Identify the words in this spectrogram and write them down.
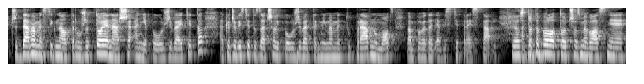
že dávame signál trhu, že to je naše a nepoužívajte to. A keďže vy ste to začali používať, tak my máme tú právnu moc vám povedať, aby ste prestali. Jasne. A toto bolo to, čo sme vlastne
